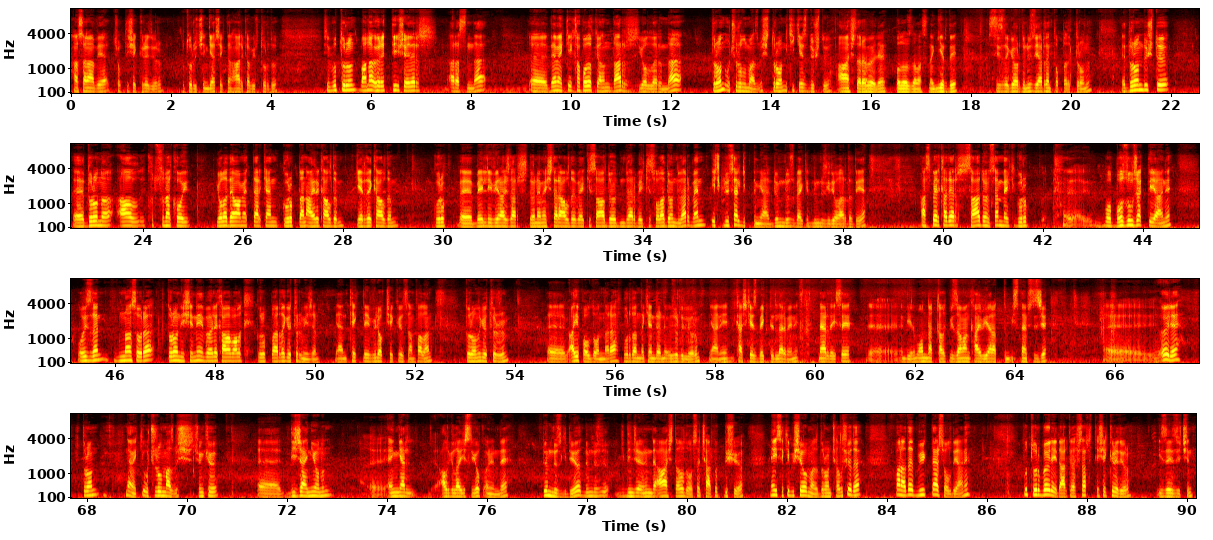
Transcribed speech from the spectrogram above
Hasan abiye çok teşekkür ediyorum. Bu tur için gerçekten harika bir turdu. Şimdi bu turun bana öğrettiği şeyler arasında e, demek ki Kapadokya'nın dar yollarında drone uçurulmazmış. Drone iki kez düştü. Ağaçlara böyle bodozlamasına girdi. Siz de gördüğünüz yerden topladık drone'u. E, drone düştü. E, drone'u al kutusuna koy. Yola devam et derken gruptan ayrı kaldım. Geride kaldım. Grup e, belli virajlar, dönemeçler aldı. Belki sağa döndüler, belki sola döndüler. Ben içgüdüsel gittim yani. Dümdüz, belki dümdüz gidiyorlardır diye. Asbel kader sağa dönsem belki grup bozulacaktı yani. O yüzden bundan sonra drone işini böyle kalabalık gruplarda götürmeyeceğim. Yani tekli vlog çekiyorsam falan drone'u götürürüm. Ee, ayıp oldu onlara. Buradan da kendilerine özür diliyorum. Yani birkaç kez beklediler beni. Neredeyse e, ne diyelim 10 dakikalık bir zaman kaybı yarattım istemsizce. Ee, öyle drone demek ki uçurulmazmış. Çünkü e, DJI Neo'nun e, engel algılayıcısı yok önünde. Dümdüz gidiyor. Dümdüz gidince önünde ağaç dalı da olsa çarpıp düşüyor. Neyse ki bir şey olmadı. Drone çalışıyor da bana da büyük ders oldu yani. Bu tur böyleydi arkadaşlar. Teşekkür ediyorum izlediğiniz için.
